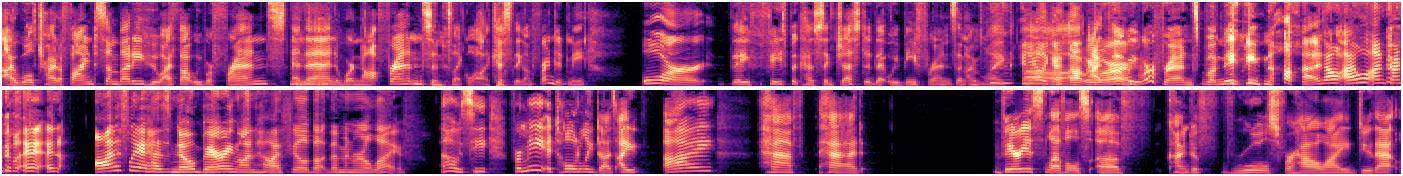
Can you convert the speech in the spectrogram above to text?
I will try to find somebody who I thought we were friends and then we're not friends, and it's like, well, I guess they unfriended me. Or they Facebook has suggested that we be friends, and I'm like, And you're like, I uh, thought we I thought were. we were friends, but maybe not. no, I will unfriend people and, and honestly it has no bearing on how I feel about them in real life. Oh, see, for me, it totally does. I I have had various levels of kind of rules for how I do that.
